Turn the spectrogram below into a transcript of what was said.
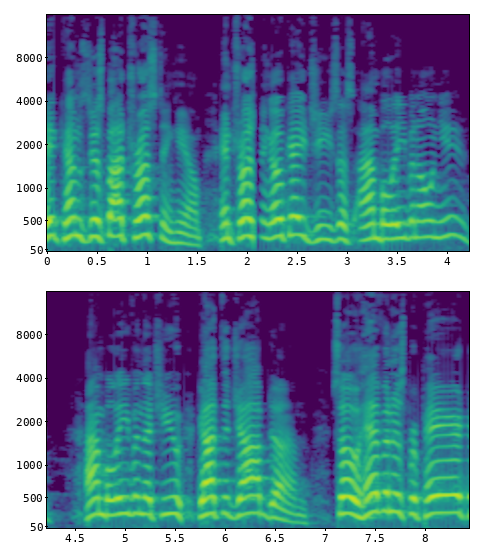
it comes just by trusting Him and trusting, okay, Jesus, I'm believing on you. I'm believing that you got the job done. So heaven is prepared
